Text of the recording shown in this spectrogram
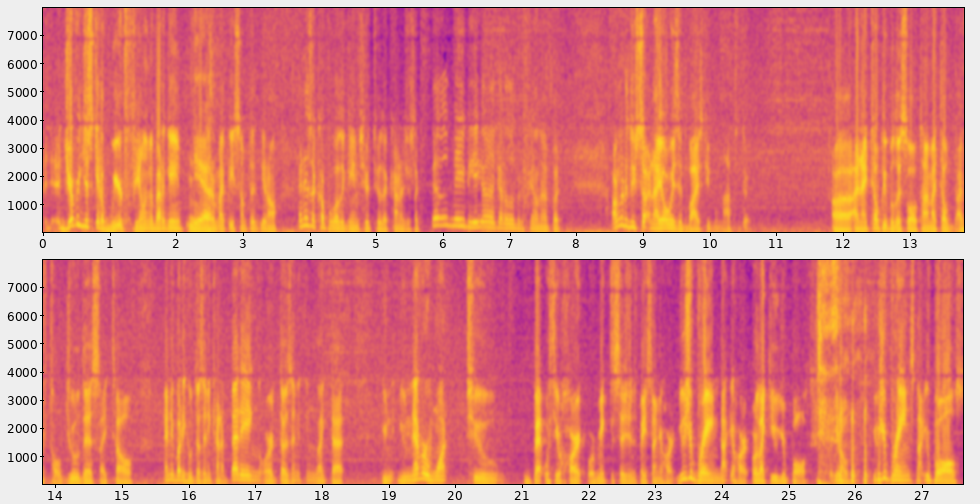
Did you ever just get a weird feeling about a game? Yeah. that it might be something you know. And there's a couple other games here too that kind of just like well, maybe uh, I got a little bit of feeling that, but I'm going to do something I always advise people not to do. Uh, and I tell people this all the time. I tell I've told you this. I tell anybody who does any kind of betting or does anything like that. You you never want to bet with your heart or make decisions based on your heart. Use your brain, not your heart, or like you your balls. You know, use your brains, not your balls.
